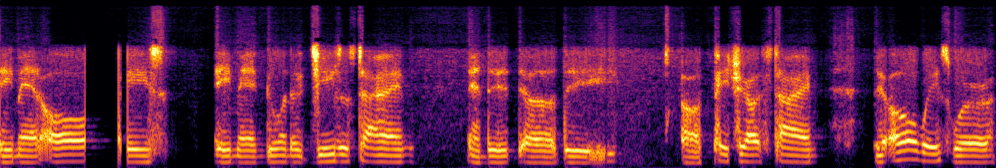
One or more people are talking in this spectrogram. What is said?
amen, always, amen, during the Jesus time and the, uh, the uh, patriarchs' time, there always were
